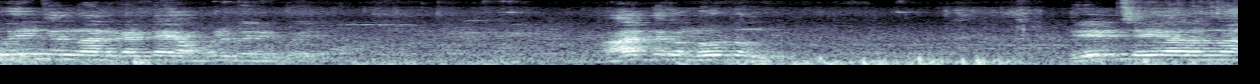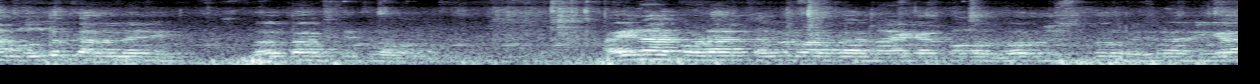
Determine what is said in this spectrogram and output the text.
ఊహించిన దానికంటే అప్పులు పెరిగిపోయాయి. ఆర్థిక లోటు ఉంది. ఏం చేయాలన్నా ముందు కదలేని దౌర్భాగ్య ఉన్నాం. అయినా కూడా చంద్రబాబు గారి నాయకత్వంలో దూరదృష్టితో విజనరీగా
